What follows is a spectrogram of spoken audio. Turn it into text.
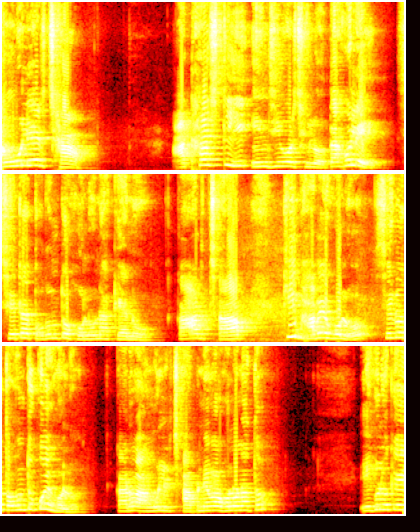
আঙুলের ছাপ। আঠাশটি এনজিওর ছিল। তাহলে সেটা তদন্ত হলো না কেন? কার ছাপ? কীভাবে হলো? সেগুলো তদন্ত কই হলো? কারও আঙুলের ছাপ নেওয়া হলো না তো? এগুলোকে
